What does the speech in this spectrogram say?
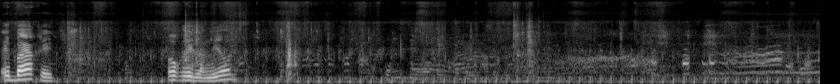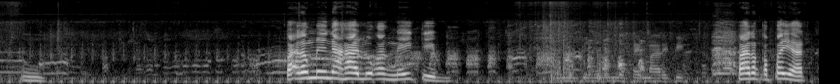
Eh bakit? Okay lang yon. Hmm. Parang may nahalo kang native. Maripic, Parang kapayat.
